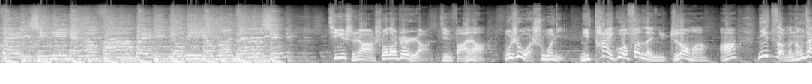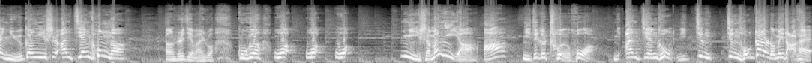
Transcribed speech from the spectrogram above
飞，新一年好发挥，有你有我的心。其实啊，说到这儿啊，锦凡啊，不是我说你，你太过分了，你知道吗？啊，你怎么能在女更衣室安监控呢？当时锦凡说：“谷哥，我我我，你什么你呀、啊？你这个蠢货，你安监控，你镜镜头盖都没打开，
